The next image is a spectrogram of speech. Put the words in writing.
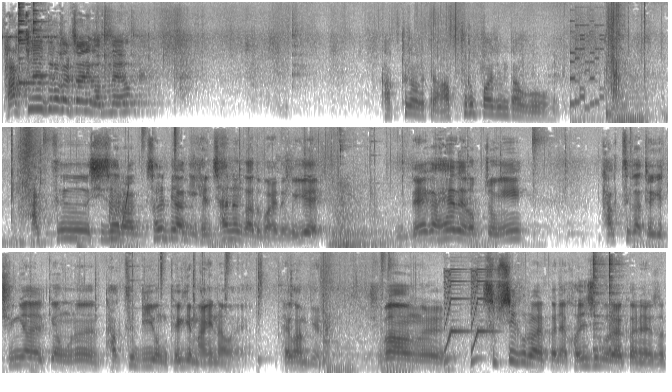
닥트에 들어갈 자리가 없네요. 닥트가 그때 앞으로 빠진다고 닥트 시설하 설비하기 괜찮은가도 봐야 되고 이게 내가 해야 될 업종이 닥트가 되게 중요할 경우는 닥트 비용 되게 많이 나와요. 배관 비용. 주방을 습식으로 할 거냐 건식으로 할 거냐 해서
